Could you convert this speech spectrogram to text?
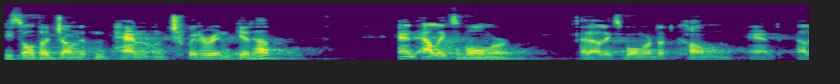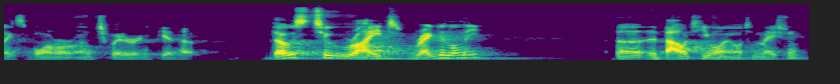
He's also Jonathan Penn on Twitter and GitHub. And Alex Vollmer at alexvollmer.com and Alex Vollmer on Twitter and GitHub. Those two write regularly uh, about UI automation.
